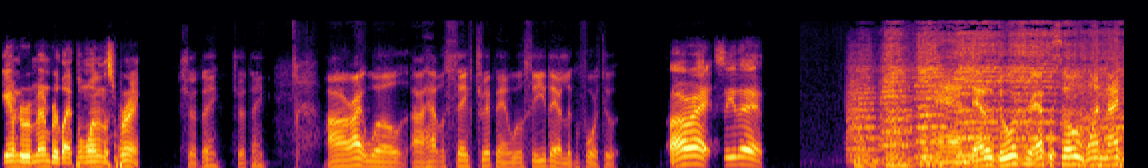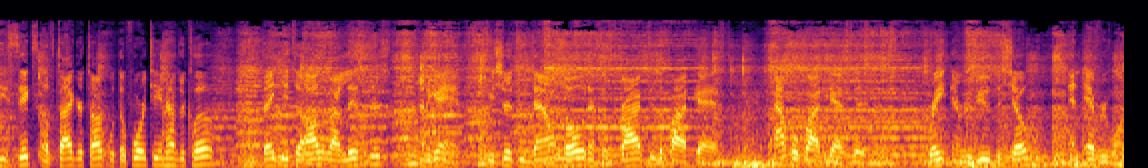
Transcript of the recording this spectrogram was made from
game to remember, like the one in the spring. Sure thing, sure thing. All right, well, uh, have a safe trip, and we'll see you there. Looking forward to it. All right, see you there. And that'll do it for episode 196 of Tiger Talk with the 1400 Club. Thank you to all of our listeners. And again, be sure to download and subscribe to the podcast. Apple Podcast listeners, rate and review the show, and everyone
